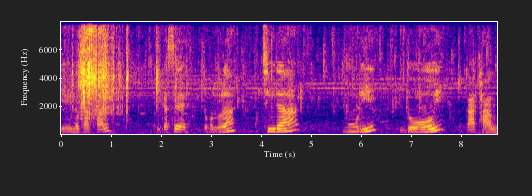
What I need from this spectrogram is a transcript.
এই হলো কাঁঠাল ঠিক আছে তো বন্ধুরা চিরা মুড়ি দই, কাঁঠাল।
